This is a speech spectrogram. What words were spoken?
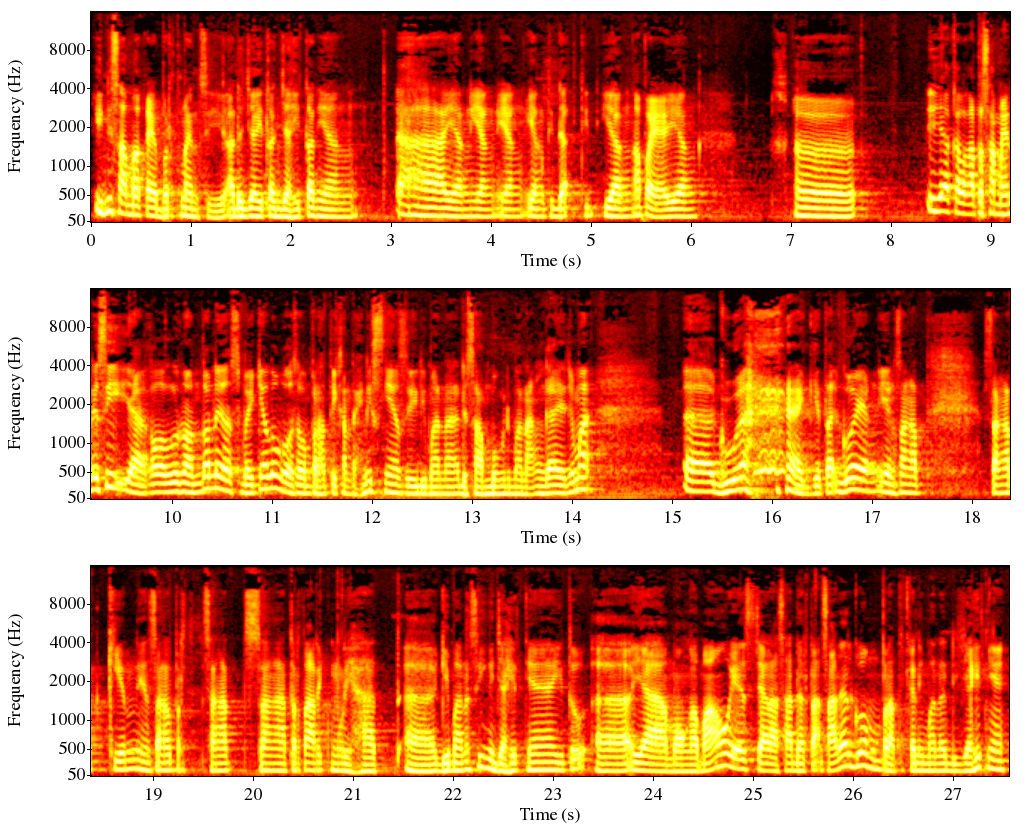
ini sama kayak Birdman sih. Ada jahitan-jahitan yang ah yang yang yang yang tidak yang apa ya yang uh, Iya kalau kata sama ini sih ya kalau lu nonton ya sebaiknya lu gak usah memperhatikan teknisnya sih di mana disambung di mana enggak ya. Cuma uh, gua kita gue yang yang sangat sangat keen yang sangat sangat sangat tertarik melihat uh, gimana sih ngejahitnya itu. Uh, ya mau nggak mau ya secara sadar tak sadar gue memperhatikan di mana dijahitnya.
